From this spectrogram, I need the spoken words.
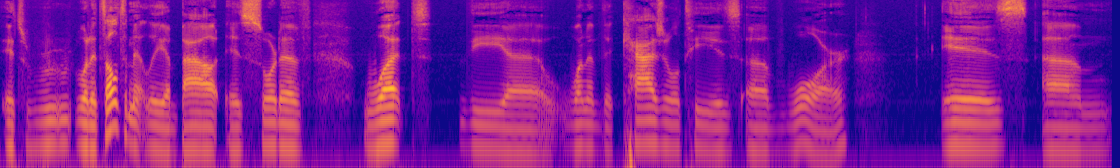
it's what it's ultimately about is sort of what the uh, one of the casualties of war is um,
